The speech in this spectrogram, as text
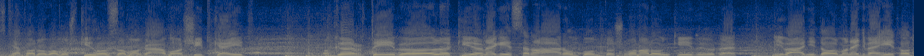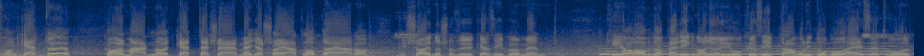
Sztyepanova most kihozza magával Sitkeit, a körtéből kijön egészen a három pontos vonalon kívülre. Iványi Dalma 47-62, Kalmár nagy kettese, megy a saját labdájára, és sajnos az ő kezéből ment. Ki a labda pedig nagyon jó középtávoli dobóhelyzet volt.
